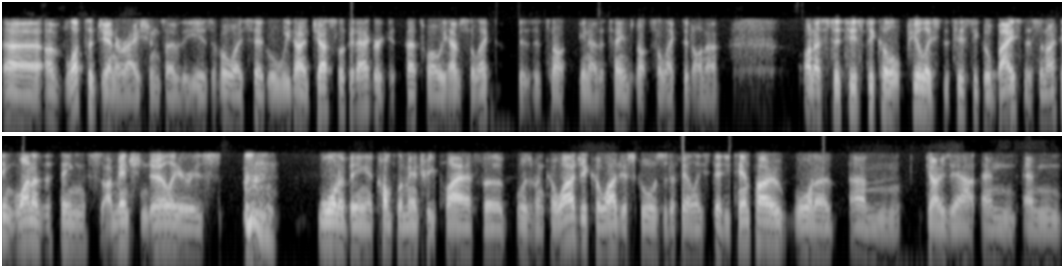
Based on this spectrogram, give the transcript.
uh, of lots of generations over the years have always said, well, we don't just look at aggregates. That's why we have selectors. It's not, you know, the team's not selected on a on a statistical, purely statistical basis. And I think one of the things I mentioned earlier is Warner being a complementary player for Usman Khawaja. Khawaja scores at a fairly steady tempo. Warner um, goes out and, and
